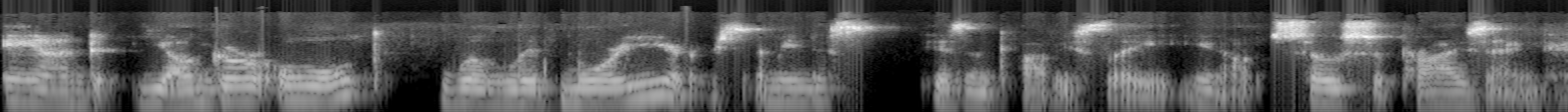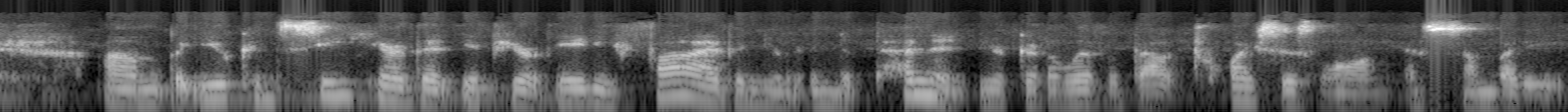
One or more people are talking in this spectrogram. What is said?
and younger old will live more years. I mean, this isn't obviously you know so surprising. Um, but you can see here that if you're 85 and you're independent you're going to live about twice as long as somebody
